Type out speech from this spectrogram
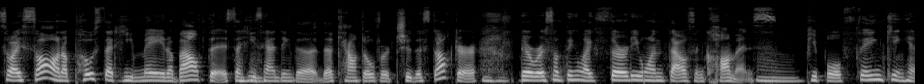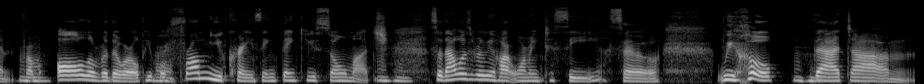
So I saw on a post that he made about this that he's mm-hmm. handing the, the account over to this doctor. Mm-hmm. There were something like 31,000 comments. Mm. People thanking him from mm-hmm. all over the world. People Right. from Ukraine saying thank you so much. So that was really heartwarming to see. So we hope that um,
